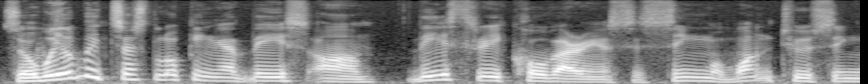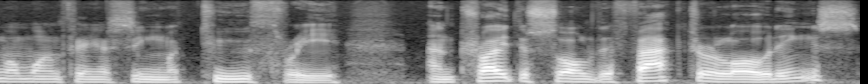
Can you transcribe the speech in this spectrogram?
So we'll be just looking at these, um, these three covariances sigma 1 2 sigma 1 3 sigma 2 3 and try to solve the factor loadings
